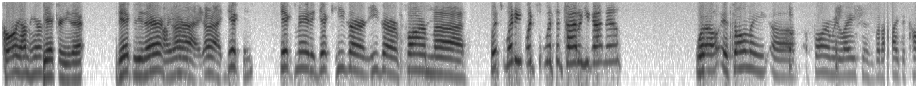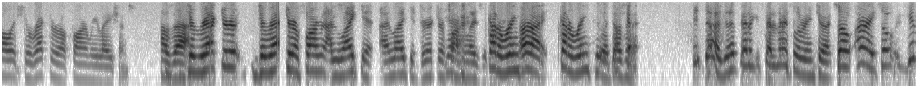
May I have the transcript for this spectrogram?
Cory, I'm here. Dick, are you there? Dick, are you there? I am. All right, all right. Dick, Dick's made it. Dick, he's our he's our farm. Uh, what's what do you, what's what's the title you got now? Well, it's only uh, farm relations, but I like to call it director of farm relations. How's that? Director director of farm. I like it. I like it. Director of Yeah. farm relations. It's got a ring. All right. It's got a ring to it, doesn't it? It does. It's got a, it's got a nice little ring to it. So, all right. So, give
